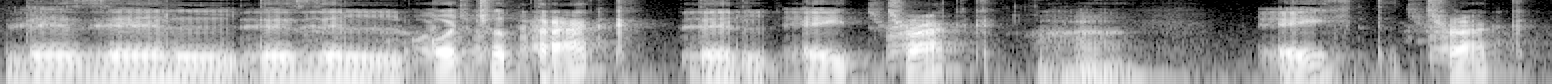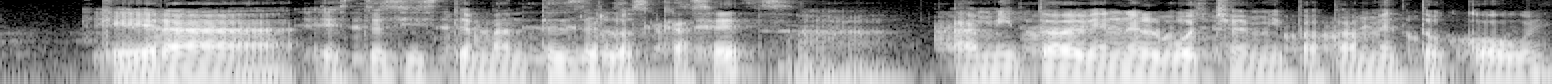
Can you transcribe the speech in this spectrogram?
Desde el, desde el 8 track, del 8 track, Ajá. 8 track, que era este sistema antes de los cassettes. Ajá. A mí todavía en el bocho de mi papá me tocó, güey.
